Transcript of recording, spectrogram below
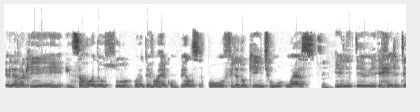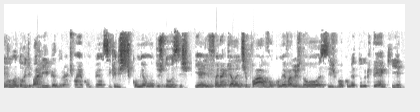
eu lembro que em São Juan del Sul, quando teve uma recompensa, o filho do Kit, o Wes, Sim. ele teve ele teve uma dor de barriga durante uma recompensa, que eles comiam muitos doces. E aí ele foi naquela tipo, ah, vou comer vários doces, vou comer tudo que tem aqui,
